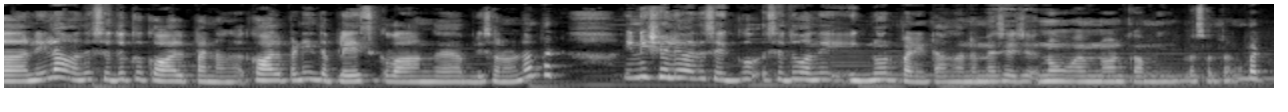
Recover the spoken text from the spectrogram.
uh, நிலா வந்து சிதுக்கு கால் பண்ணாங்க. கால் பண்ணி இந்த பிளேஸுக்கு வாங்க அப்படி சொன்னோன்னா பட் இனிஷியலி வந்து சிகு சிது வந்து இக்னோர் பண்ணிட்டாங்க அந்த message no I'm not coming சொல்லிட்டாங்க. பட்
